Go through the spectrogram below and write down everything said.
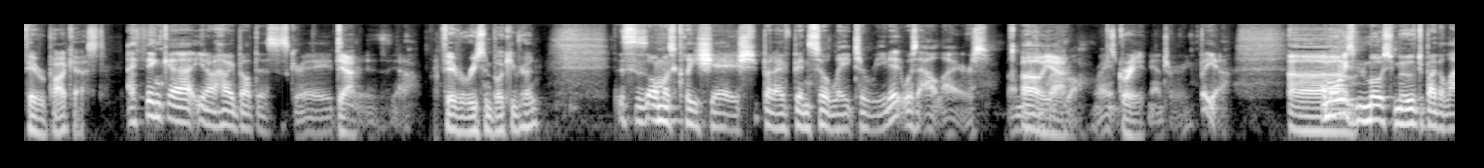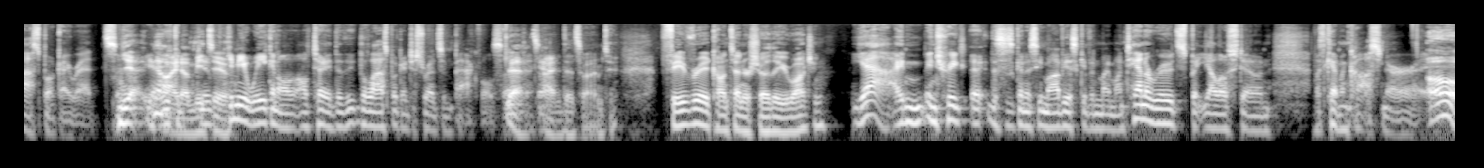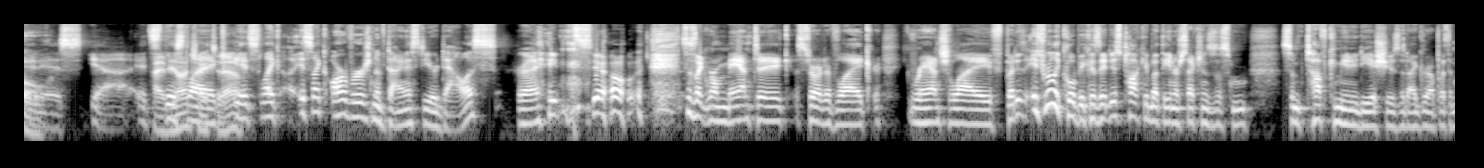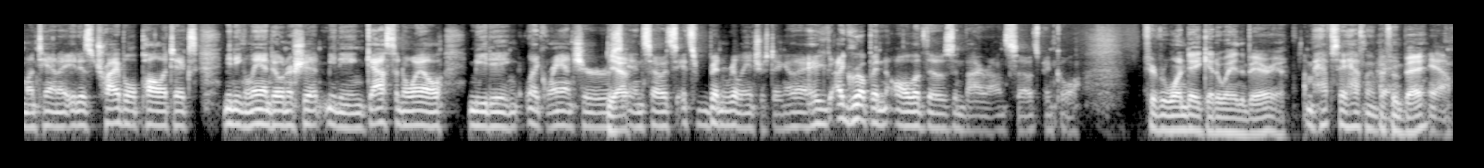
Favorite podcast? I think uh, you know how I built this is great. Yeah, yeah. Favorite recent book you've read? This is almost cliche, but I've been so late to read it. Was Outliers? oh yeah, Gladwell, right? It's great. Mandatory. But yeah, um, I'm always most moved by the last book I read. So, yeah, no, I know, me give, too. Give me a week, and I'll, I'll tell you the, the last book I just read is impactful. So, yeah, that's, yeah. I, that's what I'm too. Favorite content or show that you're watching? yeah, I'm intrigued. Uh, this is going to seem obvious given my Montana roots, but Yellowstone with Kevin Costner. Oh, it is. Yeah, it's this like it it's like it's like our version of Dynasty or Dallas, right? so this is like romantic, sort of like ranch life, but it's, it's really cool because it is talking about the intersections of some some tough community issues that I grew up with in Montana. It is tribal politics, meaning land ownership, meaning gas and oil, meaning like ranchers, yeah. and so it's it's been really interesting. I, I grew up in all of those environs, so it's been cool. If Favorite one day getaway in the Bay Area? I'm have to say Half Moon Half Moon Bay. Yeah.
